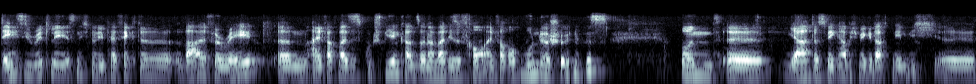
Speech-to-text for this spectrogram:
Daisy Ridley ist nicht nur die perfekte Wahl für Ray, ähm, einfach weil sie es gut spielen kann, sondern weil diese Frau einfach auch wunderschön ist. Und äh, ja, deswegen habe ich mir gedacht, nehme ich äh,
